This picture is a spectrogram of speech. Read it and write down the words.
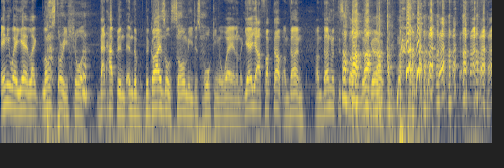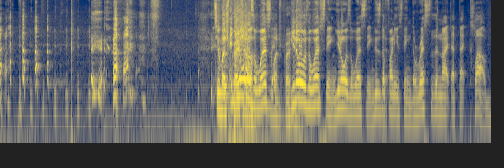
Anyway, yeah, like long story short, that happened, and the the guys all saw me just walking away, and I'm like, yeah, yeah, I fucked up. I'm done. I'm done with this club. Let's go. Too much And pressure. you know what was the worst Too thing? much pressure. You know what was the worst thing? You know what was the worst thing? This is the Yeah. funniest thing. The rest of the night at that club,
